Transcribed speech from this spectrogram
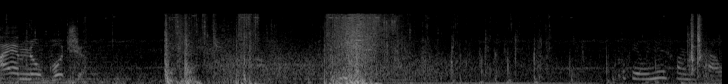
I am no butcher. Okay, we need to find the power.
